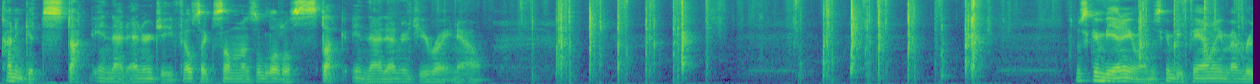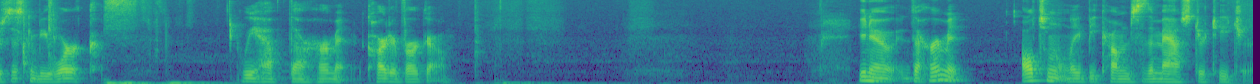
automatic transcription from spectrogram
kind of get stuck in that energy. Feels like someone's a little stuck in that energy right now. This can be anyone. This can be family members. This can be work. We have the Hermit, Carter Virgo. you know, the hermit ultimately becomes the master teacher.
